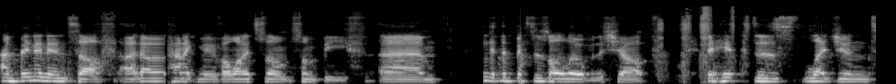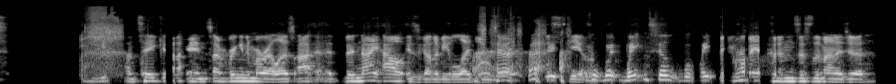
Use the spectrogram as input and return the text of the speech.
I'm binning Ince off. Uh, that was a panic move. I wanted some some beef. Um, get the bitters all over the shop. The hipsters legend. I'm taking that in. I'm bringing in Meireles. I, the night out is going to be legendary. this wait, wait until wait. Big Roy Evans is the manager.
